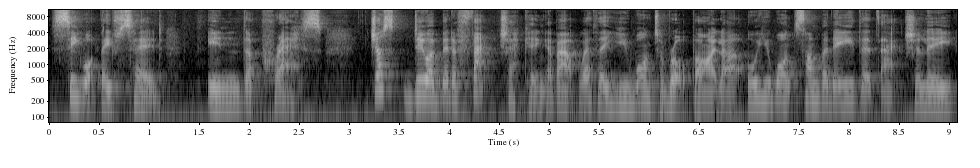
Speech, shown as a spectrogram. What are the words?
see what they've said in the press. Just do a bit of fact checking about whether you want a Rottweiler or you want somebody that's actually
